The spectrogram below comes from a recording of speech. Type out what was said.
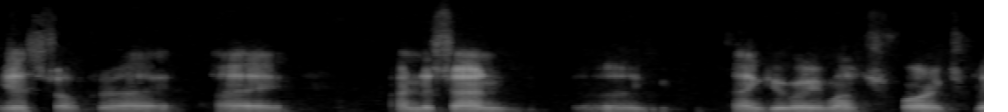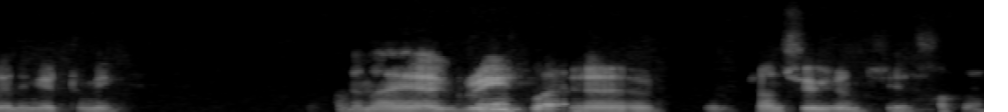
Yes, doctor. I I understand. Uh, thank you very much for explaining it to me. And I agree Yes, uh, transfusions. Yes. okay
